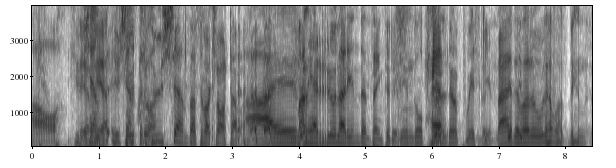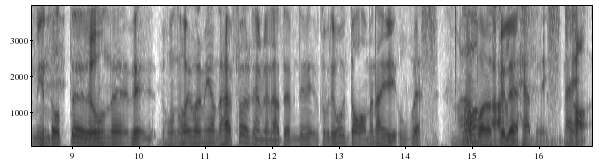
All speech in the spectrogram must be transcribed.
Ja, Hur det känns, det, hur känns det då? Du kände att det var klart där va? Nej, Man men är rullar in den tänkte du. min dotter... Hällde upp whiskyn. Nej, det var roligt att min, min dotter, hon, eh, hon har ju varit med om det här förr nämligen, att eh, kommer ni ihåg damerna i OS? När de bara skulle... Hedvigs. Nej. Ja,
